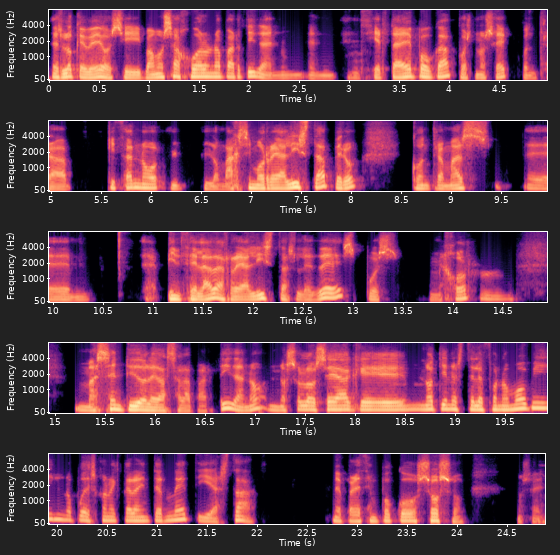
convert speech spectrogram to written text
es lo que veo. Si vamos a jugar una partida en, cierta época, pues no sé, contra quizás no lo máximo realista, pero contra más eh, pinceladas realistas le des, pues mejor, más sentido le das a la partida, ¿no? No solo sea que no tienes teléfono móvil, no puedes conectar a Internet y ya está. Me parece un poco soso no sé,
